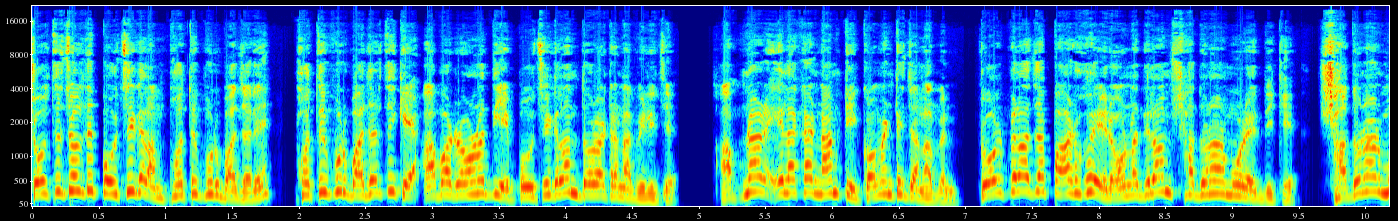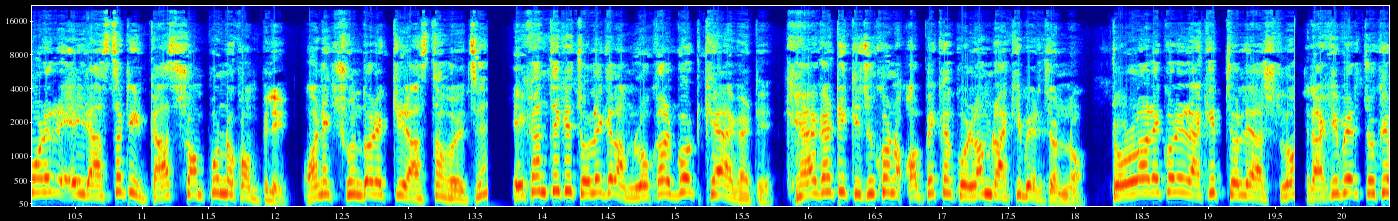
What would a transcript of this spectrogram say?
চলতে চলতে পৌঁছে গেলাম ফতেপুর বাজারে। ফতেপুর বাজার থেকে আবার রওনা দিয়ে পৌঁছে গেলাম দোরাটানা ব্রিজে। আপনার এলাকার নামটি কমেন্টে জানাবেন। টোল প্লাজা পার হয়ে রওনা দিলাম সাধনার মোড়ের দিকে। সাধনার মোড়ের এই রাস্তাটির কাজ সম্পূর্ণ কমপ্লিট। অনেক সুন্দর একটি রাস্তা হয়েছে। এখান থেকে চলে গেলাম লোকাল বোর্ড খেয়াঘাটে। খেয়াঘাটে কিছুক্ষণ অপেক্ষা করলাম রাকিবের জন্য। ট্রোলারে করে রাকিব চলে আসলো। রাকিবের চোখে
